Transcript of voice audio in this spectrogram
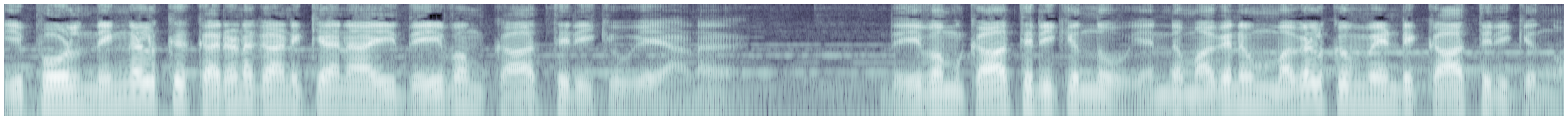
ഇപ്പോൾ നിങ്ങൾക്ക് കരുണ കാണിക്കാനായി ദൈവം കാത്തിരിക്കുകയാണ്. ദൈവം കാത്തിരിക്കുന്നു എന്റെ മകനും മകൾക്കും വേണ്ടി കാത്തിരിക്കുന്നു.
